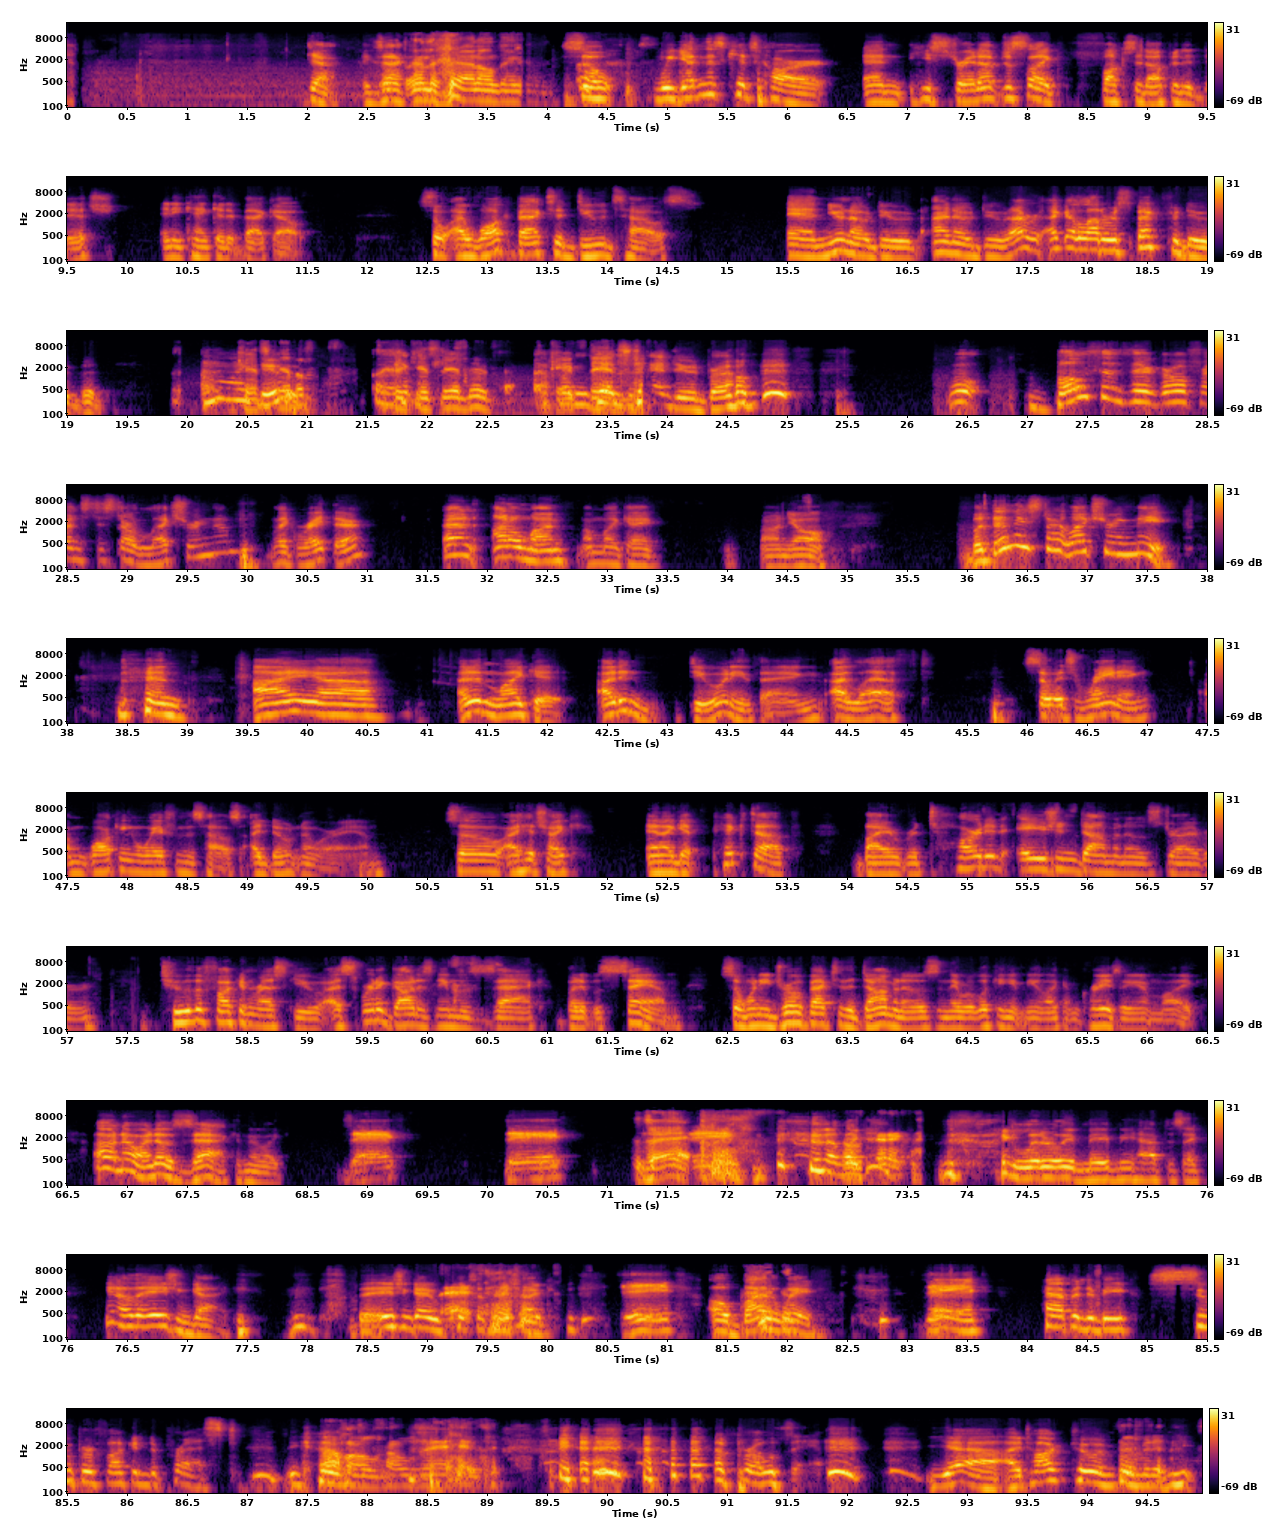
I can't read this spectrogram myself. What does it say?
Yeah, exactly. I don't think. So we get in this kid's car, and he straight up just like fucks it up in a ditch, and he can't get it back out. So I walk back to dude's house, and you know, dude, I know, dude, I, I got a lot of respect for dude, but I don't like Can't dude. stand him. I can't stand dude. I I fucking can't can't stand. stand dude, bro. well, both of their girlfriends just start lecturing them, like right there. And I don't mind. I'm like, hey, on y'all. But then they start lecturing me. And I uh I didn't like it. I didn't do anything. I left. So it's raining. I'm walking away from this house. I don't know where I am. So I hitchhike and I get picked up by a retarded Asian Domino's driver to the fucking rescue. I swear to God, his name was Zach, but it was Sam. So when he drove back to the Domino's and they were looking at me like I'm crazy, I'm like, oh no, I know Zach. And they're like, Zach, Zach, Zach. And I'm like, like literally made me have to say, you know, the Asian guy. the Asian guy who picks up hitchhike. Oh, by the way, Zach happened to be super fucking depressed because Oh. Prozac. Yeah, I talked to him for a minute. And he,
